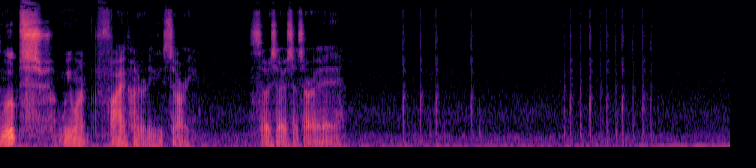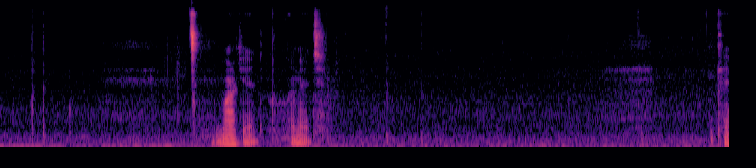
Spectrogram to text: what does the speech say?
Whoops, we want 580, sorry. Sorry, sorry, sorry, sorry. Market limit. Okay.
